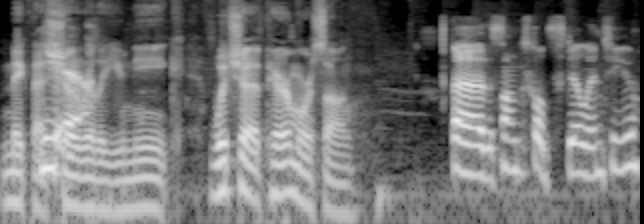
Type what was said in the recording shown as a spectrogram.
make that show really unique. Which uh, Paramore song? Uh, the song's called Still Into You.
